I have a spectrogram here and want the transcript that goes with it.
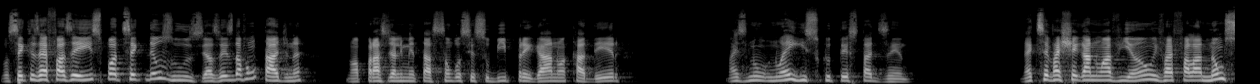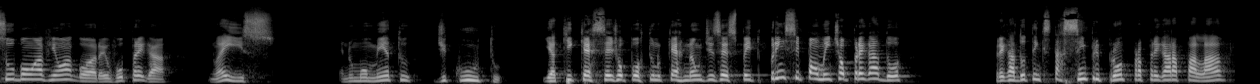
Você quiser fazer isso, pode ser que Deus use, às vezes dá vontade, né? numa praça de alimentação, você subir e pregar numa cadeira. Mas não, não é isso que o texto está dizendo. Não é que você vai chegar num avião e vai falar, não subam um avião agora, eu vou pregar. Não é isso. É no momento de culto. E aqui, quer seja oportuno, quer não, diz respeito principalmente ao pregador. O pregador tem que estar sempre pronto para pregar a palavra.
